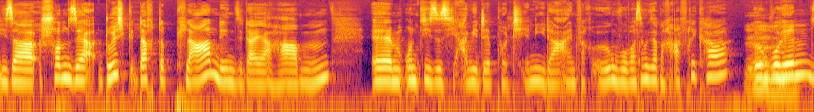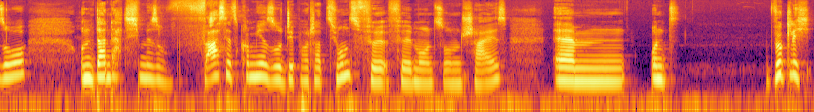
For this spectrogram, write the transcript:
dieser schon sehr durchgedachte Plan, den sie da ja haben. Ähm, und dieses, ja, wir deportieren die da einfach irgendwo, was haben sie gesagt, nach Afrika? irgendwo hin, so. Und dann dachte ich mir so, was, jetzt kommen hier so Deportationsfilme und so ein Scheiß. Ähm, und wirklich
